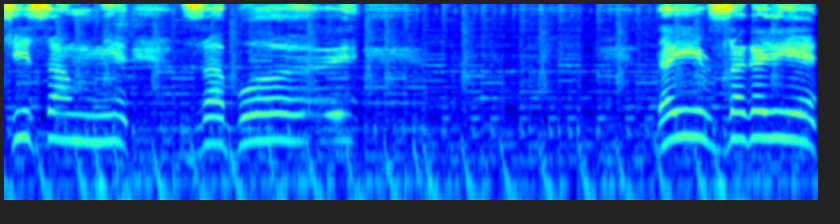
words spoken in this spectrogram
Ті самі забори. Да і взагалі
